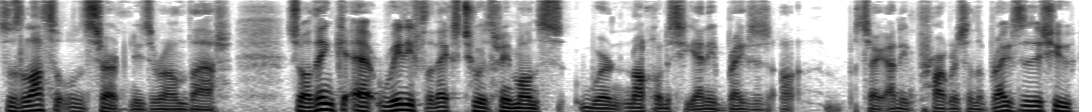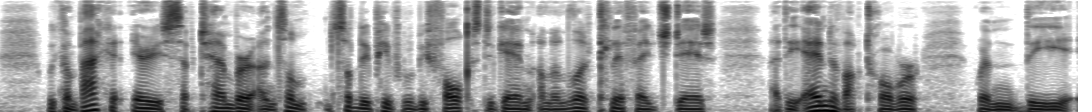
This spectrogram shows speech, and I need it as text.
So there's lots of uncertainties around that. So I think uh, really for the next two or three months, we're not going to see any Brexit, uh, sorry, any progress on the Brexit issue. We come back in early September, and some suddenly people will be focused again on another cliff edge date at the end of October, when the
